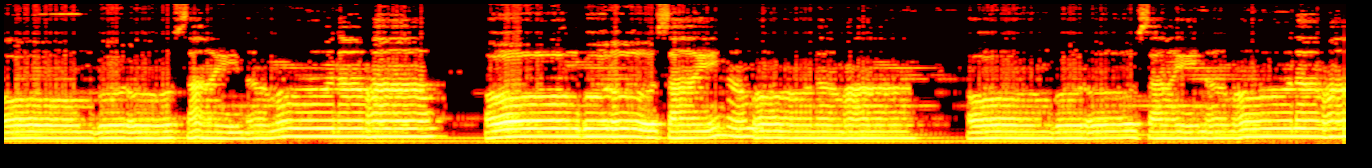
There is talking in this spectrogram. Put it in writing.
ॐ गुरु साई नमो नमः। ॐ गुरु साई नमो नमः। ॐ गुरु साई नमो नमः।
